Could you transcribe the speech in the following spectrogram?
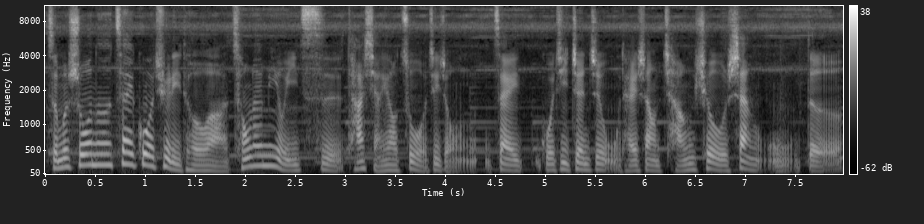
怎么说呢？在过去里头啊，从来没有一次他想要做这种在国际政治舞台上长袖善舞的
